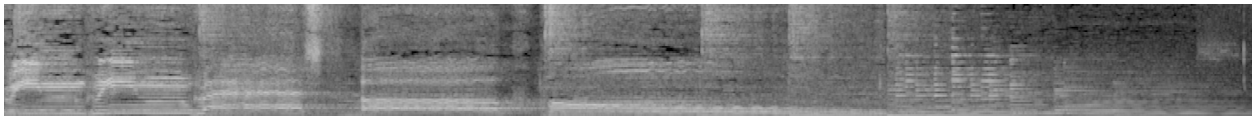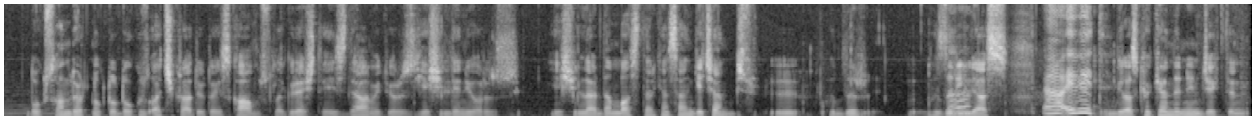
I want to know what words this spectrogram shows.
green, green grass of home. ...94.9 Açık Radyo'dayız, Kamus'la güreşteyiz, devam ediyoruz, yeşilleniyoruz. yeşillerden bahsederken sen geçen bir e, Hıdır Hızır ha. İlyas. Ya evet. Biraz kökenlerini inecektin.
